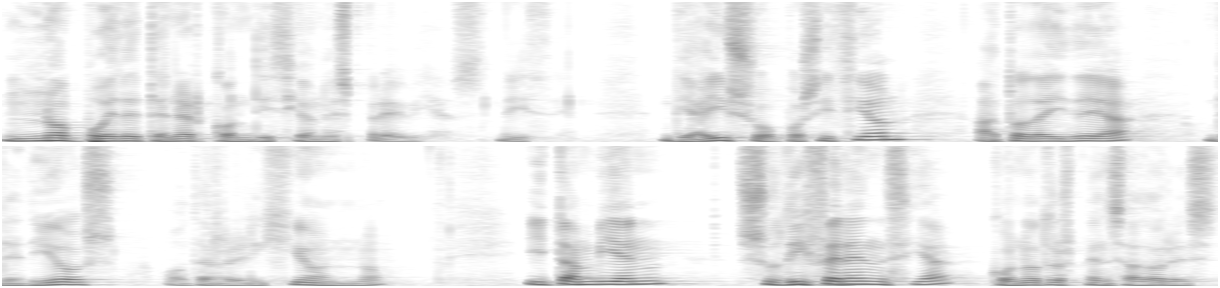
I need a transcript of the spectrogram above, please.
no puede tener condiciones previas, dice. De ahí su oposición a toda idea de Dios o de religión, ¿no? Y también su diferencia con otros pensadores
